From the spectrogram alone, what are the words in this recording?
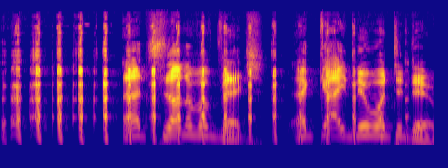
That son of a bitch. That guy knew what to do.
